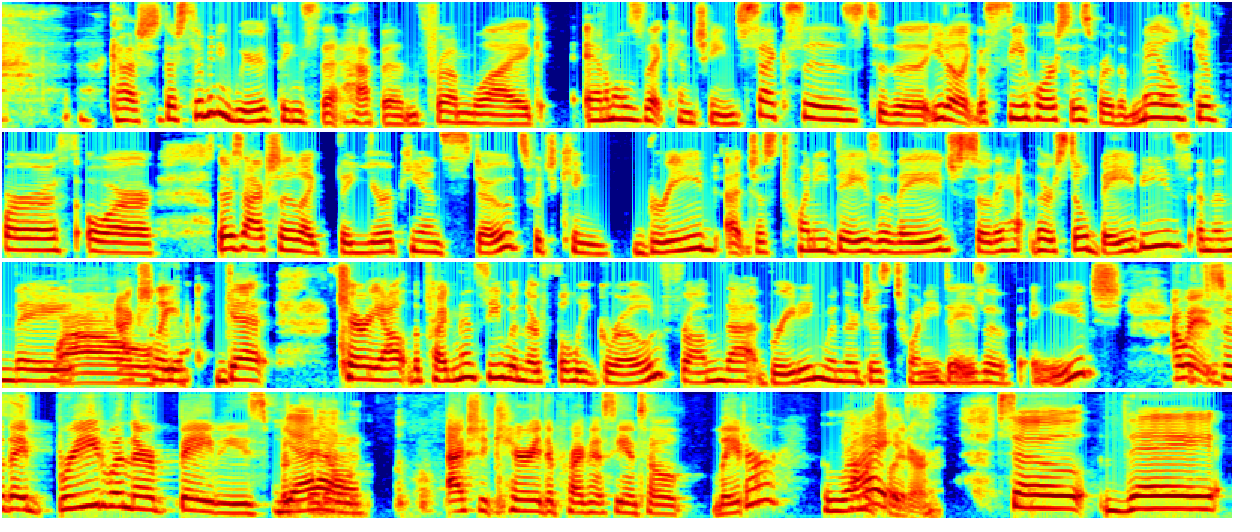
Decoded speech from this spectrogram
gosh, there's so many weird things that happen from like animals that can change sexes to the you know like the seahorses where the males give birth or there's actually like the european stoats which can breed at just 20 days of age so they ha- they're still babies and then they Wow. actually get carry out the pregnancy when they're fully grown from that breeding when they're just 20 days of age Oh wait, so they breed when they're babies, but Yeah. they don't actually carry the pregnancy until later? Much later? So they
